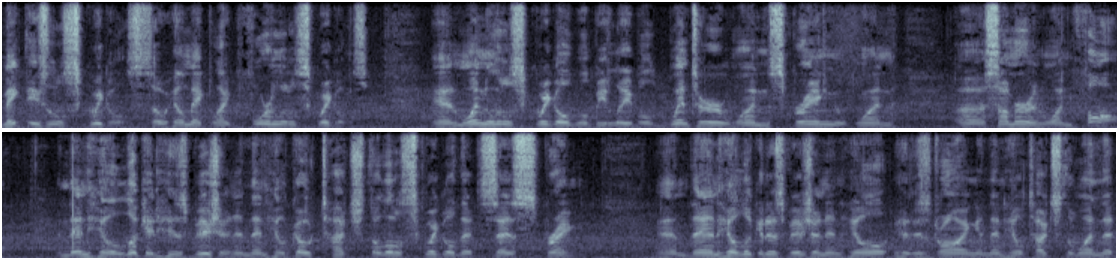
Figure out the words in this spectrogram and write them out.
make these little squiggles. So he'll make like four little squiggles. And one little squiggle will be labeled winter, one spring, one uh, summer, and one fall. And then he'll look at his vision and then he'll go touch the little squiggle that says spring. And then he'll look at his vision and he'll his drawing and then he'll touch the one that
